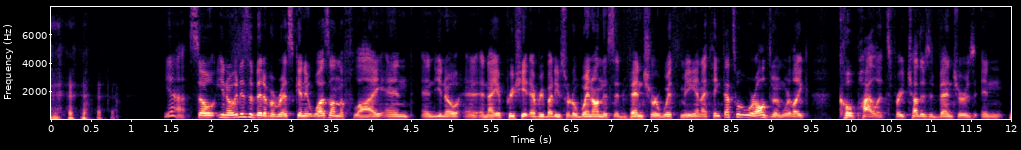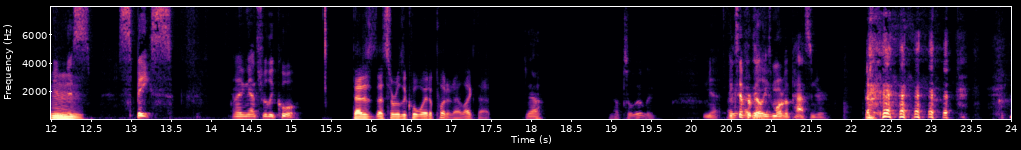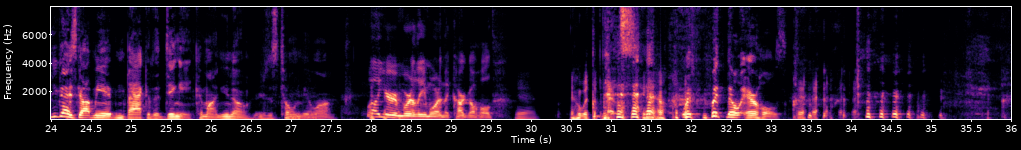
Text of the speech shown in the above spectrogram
Yeah, so you know it is a bit of a risk, and it was on the fly, and and you know, and, and I appreciate everybody who sort of went on this adventure with me, and I think that's what we're all doing. We're like co-pilots for each other's adventures in in Hmm. this space, and I think that's really cool. that is that's a really cool way to put it. I like that. Yeah, absolutely. Yeah, except I for Bill, think- he's more of a passenger. you guys got me in back of the dinghy. Come on, you know, you're just towing me along Well, you're really more in the cargo hold. Yeah, with the pets. You know? with with no air holes.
